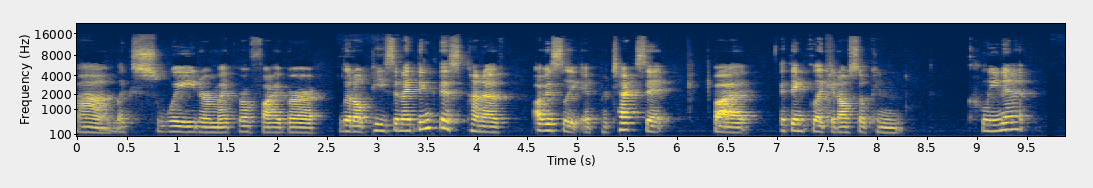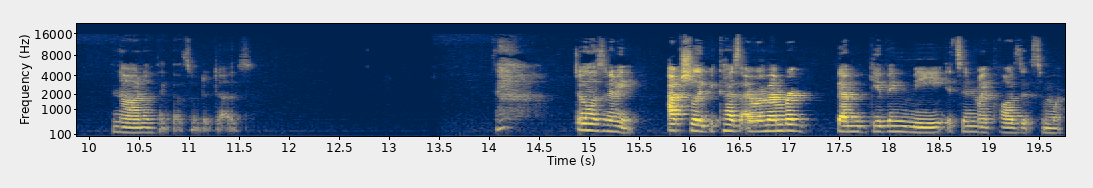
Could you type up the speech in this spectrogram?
um, like suede or microfiber little piece. And I think this kind of, obviously it protects it, but I think like it also can clean it. No, I don't think that's what it does. Don't listen to me. Actually, because I remember them giving me, it's in my closet somewhere.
